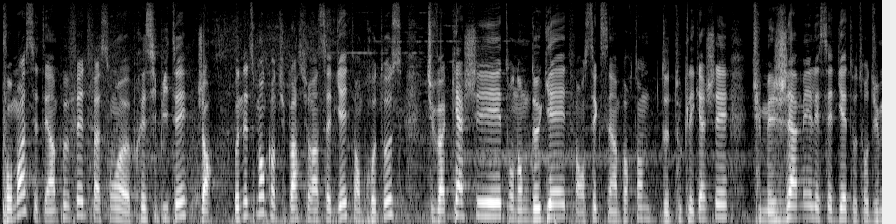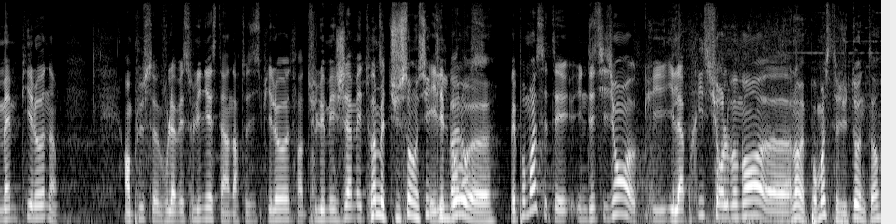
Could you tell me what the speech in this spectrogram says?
pour moi, c'était un peu fait de façon euh, précipitée. Genre, honnêtement, quand tu pars sur un set gate en Protoss, tu vas cacher ton nombre de gates. Enfin, on sait que c'est important de toutes les cacher. Tu mets jamais les set gates autour du même pylône. En plus, euh, vous l'avez souligné, c'était un Artosis pylône. Enfin, tu les mets jamais toutes. Non, mais tu sens aussi Et que il les Lilbo. balance. euh, Mais pour moi, c'était une décision euh, qu'il a prise sur le moment. euh, Ah non, mais pour moi, c'était du taunt. Hein.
